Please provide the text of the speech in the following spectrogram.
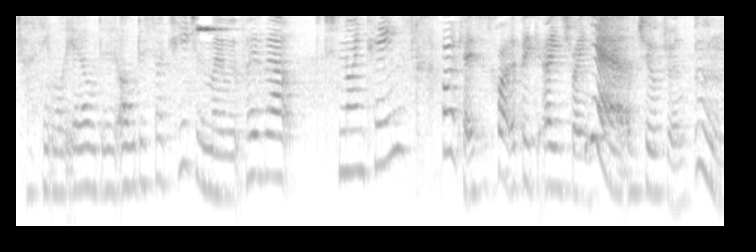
trying to think what the older, oldest I teach at the moment. Probably about nineteen. Okay, so it's quite a big age range Yeah. of children. Mm.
